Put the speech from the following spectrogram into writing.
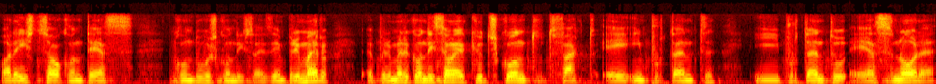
Ora, isto só acontece com duas condições. Em primeiro, a primeira condição é que o desconto, de facto, é importante e, portanto, é a cenoura,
